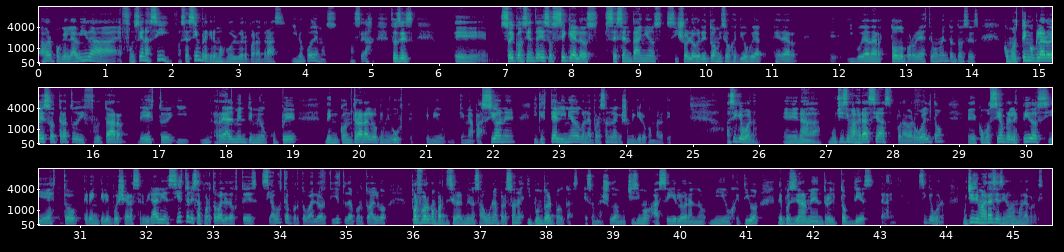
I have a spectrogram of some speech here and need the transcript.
a ver, porque la vida funciona así, o sea, siempre queremos volver para atrás y no podemos, o sea, entonces, eh, soy consciente de eso, sé que a los 60 años, si yo logré todos mis objetivos, voy a querer eh, y voy a dar todo por volver este momento, entonces, como tengo claro eso, trato de disfrutar de esto y realmente me ocupé de encontrar algo que me guste, que me apasione y que esté alineado con la persona en la que yo me quiero convertir. Así que bueno, eh, nada, muchísimas gracias por haber vuelto. Eh, como siempre les pido, si esto creen que le puede llegar a servir a alguien, si esto les aportó valor a ustedes, si a vos te aportó valor, si esto te aportó algo, por favor compartíselo al menos a una persona y punto al podcast. Eso me ayuda muchísimo a seguir logrando mi objetivo de posicionarme dentro del top 10 de Argentina. Así que bueno, muchísimas gracias y nos vemos la próxima.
